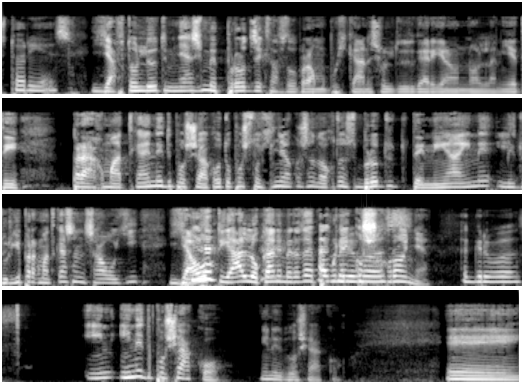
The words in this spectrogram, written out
ιστορίες. Γι' αυτό λέω ότι μοιάζει με project αυτό το πράγμα που έχει κάνει σε όλη του την καριέρα ο Νόλαν. Γιατί πραγματικά είναι εντυπωσιακό το πώς το 1998 στην πρώτη του ταινία είναι, λειτουργεί πραγματικά σαν εισαγωγή για Ναι. ό,τι άλλο κάνει μετά τα επόμενα 20 χρόνια. Ακριβώς. είναι, είναι εντυπωσιακό. Είναι εντυπωσιακό. Ε,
